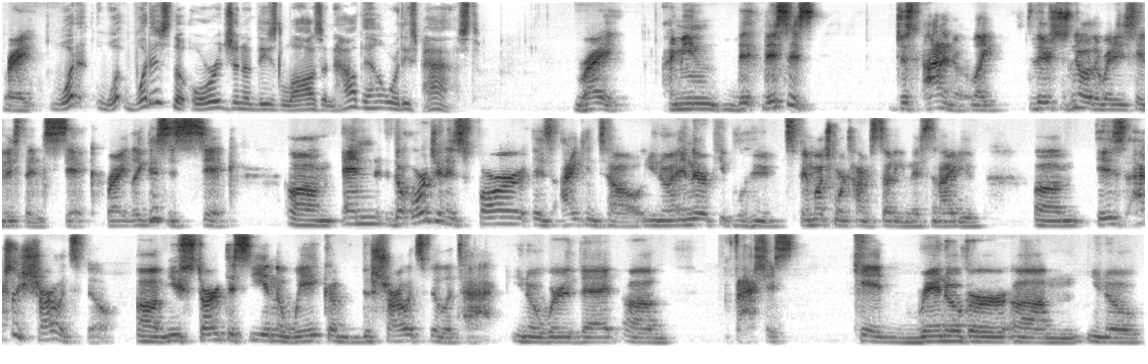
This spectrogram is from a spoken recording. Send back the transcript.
right. What what what is the origin of these laws and how the hell were these passed? Right. I mean, th- this is just I don't know. Like, there's just no other way to say this than sick. Right. Like, this is sick. Um, and the origin, as far as I can tell, you know, and there are people who spend much more time studying this than I do um, is actually Charlottesville. Um, you start to see in the wake of the Charlottesville attack, you know, where that um, fascist kid ran over, um, you know,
